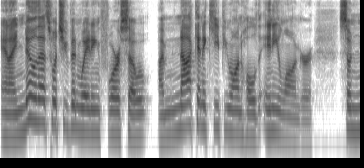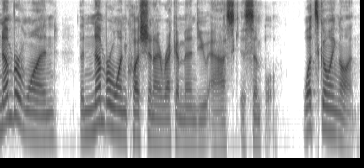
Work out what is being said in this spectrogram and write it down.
And I know that's what you've been waiting for, so I'm not going to keep you on hold any longer. So, number one, the number one question I recommend you ask is simple What's going on?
